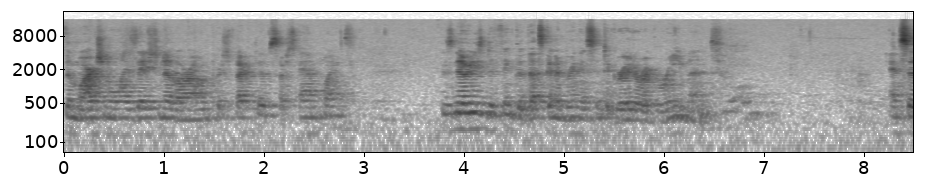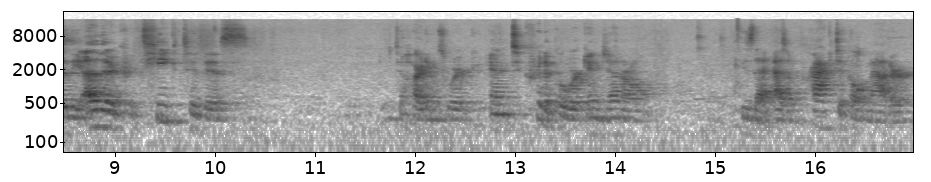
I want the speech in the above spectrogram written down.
the marginalization of our own perspectives, our standpoints, there's no reason to think that that's going to bring us into greater agreement. And so the other critique to this to Harding's work and to critical work in general is that as a practical matter,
